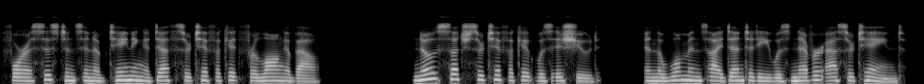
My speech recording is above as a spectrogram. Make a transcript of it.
for assistance in obtaining a death certificate for Longabaugh. No such certificate was issued, and the woman's identity was never ascertained.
